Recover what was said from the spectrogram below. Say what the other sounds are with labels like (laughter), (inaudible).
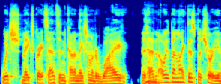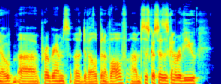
which makes great sense and kind of makes me wonder why it hadn't always been like this. But sure, you know, uh, programs uh, develop and evolve. Um, Cisco says it's going to review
